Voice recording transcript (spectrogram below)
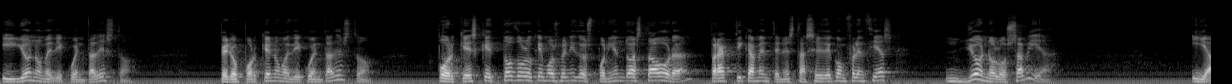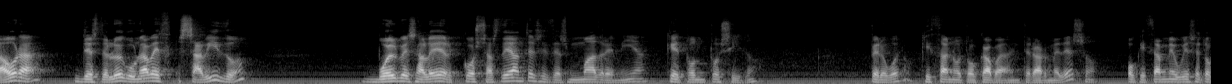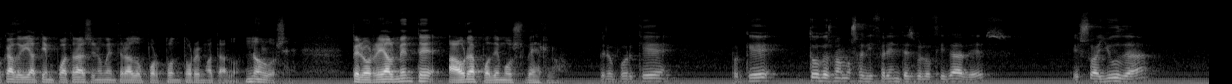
y yo no me di cuenta de esto. ¿Pero por qué no me di cuenta de esto? Porque es que todo lo que hemos venido exponiendo hasta ahora, prácticamente en esta serie de conferencias, yo no lo sabía. Y ahora, desde luego, una vez sabido, vuelves a leer cosas de antes y dices, madre mía, qué tonto he sido. Pero bueno, quizá no tocaba enterarme de eso o quizás me hubiese tocado ya tiempo atrás y no me he enterado por tonto rematado, no lo sé. Pero realmente ahora podemos verlo. Pero ¿por qué, por qué todos vamos a diferentes velocidades? Eso ayuda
